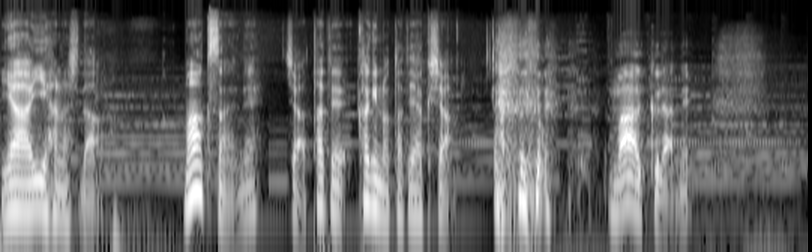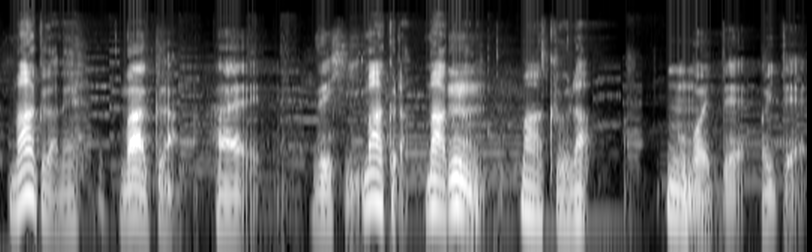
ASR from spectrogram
いやー、いい話だ。マークさんやね。じゃあ、盾、影の立役者。マークラね。マークだね。マークラ。はい。ぜひ、マークラ。マークラ。うん、マークラ。うん覚えておいて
